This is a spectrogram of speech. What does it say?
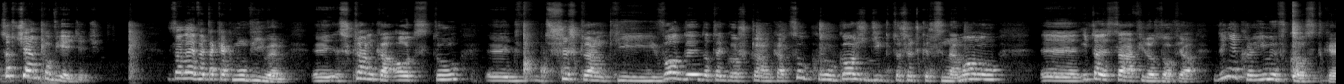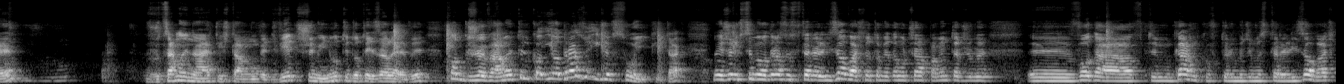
Co chciałem powiedzieć? Zalewę tak jak mówiłem. Y, Szklanka octu, y, dw- trzy szklanki wody, do tego szklanka cukru, goździk, troszeczkę cynamonu. y, I to jest cała filozofia. Dynię kroimy w kostkę. Wrzucamy na jakieś tam, mówię, 2-3 minuty do tej zalewy, podgrzewamy tylko i od razu idzie w słoiki, tak? No jeżeli chcemy od razu sterylizować, no to wiadomo, trzeba pamiętać, żeby y, woda w tym garnku, w którym będziemy sterylizować,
